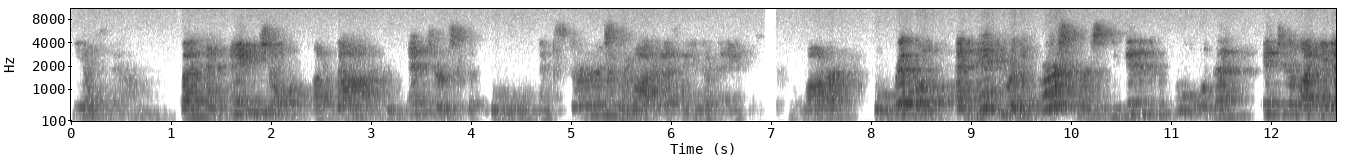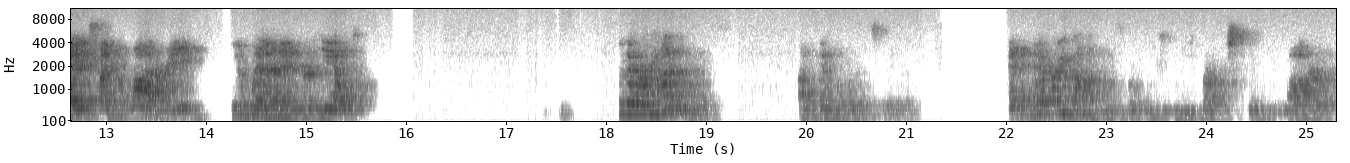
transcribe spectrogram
heals them, but an angel of God who enters the pool and stirs the water. That's how you know the angel water will ripple. And if you are the first person to get into the pool, then it's your lucky day. It's like the lottery. You win and you're healed. So there are hundreds of invalids there. And everybody is looking to be first into the water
